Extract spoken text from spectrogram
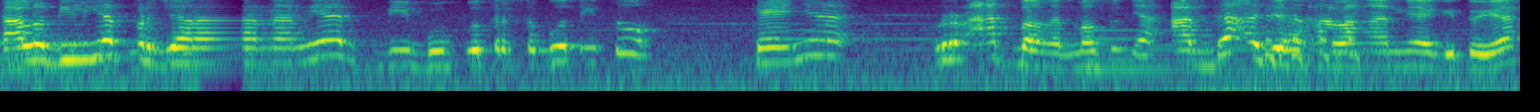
kalau dilihat perjalanannya di buku tersebut itu kayaknya berat banget. Maksudnya ada aja halangannya gitu ya.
